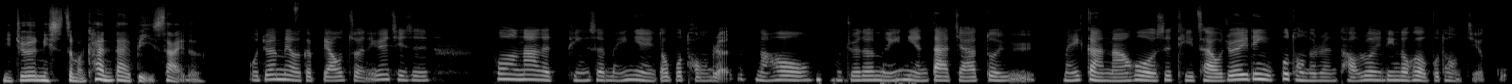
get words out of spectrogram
你觉得你是怎么看待比赛的？我觉得没有一个标准，因为其实波罗纳的评审每一年也都不同人，然后我觉得每一年大家对于美感啊，或者是题材，我觉得一定不同的人讨论，一定都会有不同结果。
